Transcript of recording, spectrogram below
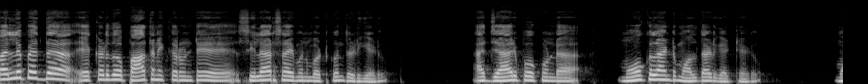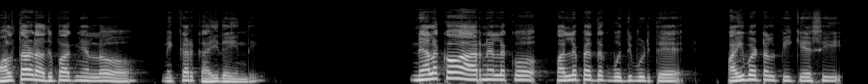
పల్లె పెద్ద ఎక్కడిదో పాత నిక్కరుంటే శిలార్ సాహిబ్ని పట్టుకొని తొడిగాడు అది జారిపోకుండా మోకులాంటి మొలతాడు కట్టాడు. మొలతాడు అదుపాజ్ఞల్లో నిక్కర్ ఖైదయింది. నెలకో ఆరు నెలలకో పల్లె పెద్దకు బుద్ధి పుడితే పై బట్టలు పీకేసి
